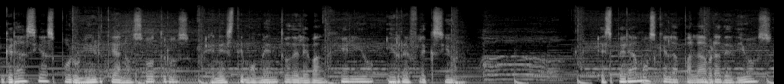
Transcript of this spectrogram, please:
Gracias por unirte a nosotros en este momento del Evangelio y reflexión. Esperamos que la palabra de Dios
